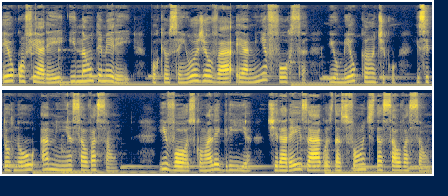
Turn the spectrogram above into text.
Eu confiarei e não temerei, porque o Senhor Jeová é a minha força e o meu cântico, e se tornou a minha salvação. E vós, com alegria, tirareis águas das fontes da salvação.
